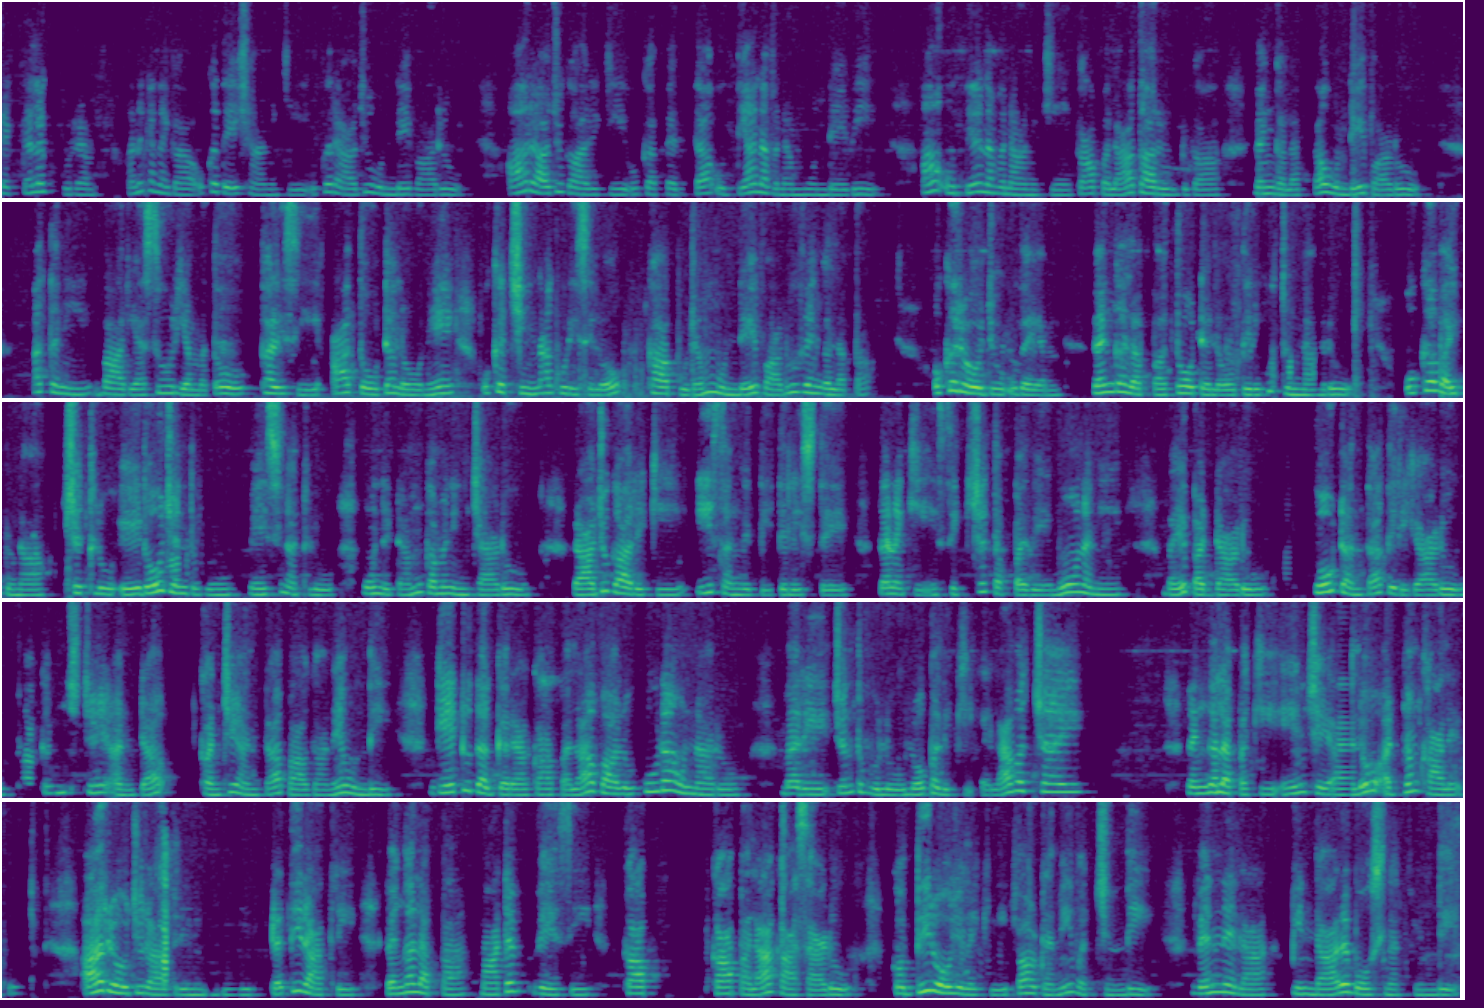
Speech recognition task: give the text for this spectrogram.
రెక్కల గురం అనకనగా ఒక దేశానికి ఒక రాజు ఉండేవారు. ఆ రాజు గారికి ఒక పెద్ద ఉద్యానవనం ఉండేది. ఆ ఉద్యానవనానికి కాపలాదారుడుగా వెంగలప్ప ఉండేవాడు. అతని భార్య సూర్యమ్మతో కలిసి ఆ తోటలోనే ఒక చిన్న గుడిసెలో కాపురం ఉండేవాడు వెంగలప్ప ఒకరోజు ఉదయం వెంగలప్ప తోటలో తిరుగుతున్నాడు. ఒకవైపున చెట్లు ఏదో జంతువు వేసినట్లు ఉండటం గమనించాడు. రాజుగారికి ఈ సంగతి తెలిస్తే తనకి శిక్ష తప్పదేమోనని భయపడ్డాడు. తోటంతా తిరిగాడు. కంచె అంట కంచె అంతా బాగానే ఉంది. గేటు దగ్గర కాపలా వాళ్ళు కూడా ఉన్నారు. మరి జంతువులు లోపలికి ఎలా వచ్చాయి? వెంగలప్పకి ఏం చేయాలో అర్థం కాలేదు. ఆ రోజు రాత్రి నుండి ప్రతి రాత్రి వెంగలప్ప మాట వేసి కా కాపలా కాశాడు. కొద్ది రోజులకి పౌటమి వచ్చింది. వెన్నెల పిండారబోసినట్లుంది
